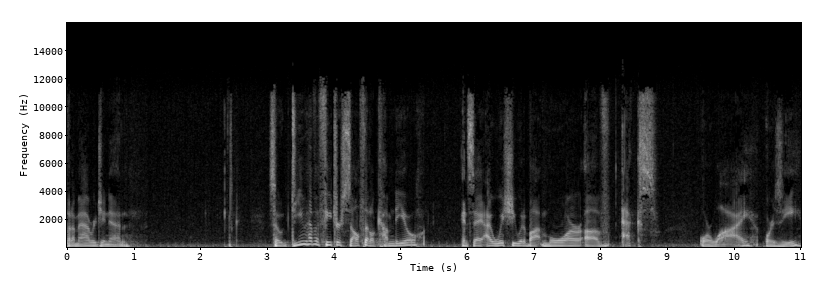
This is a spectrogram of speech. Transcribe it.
But I'm averaging in. So, do you have a future self that'll come to you and say, I wish you would have bought more of X or Y or Z?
